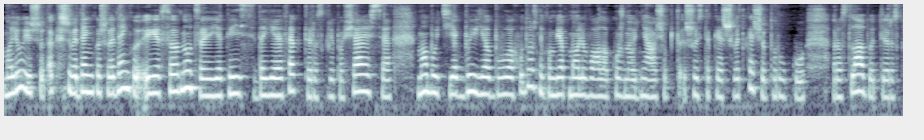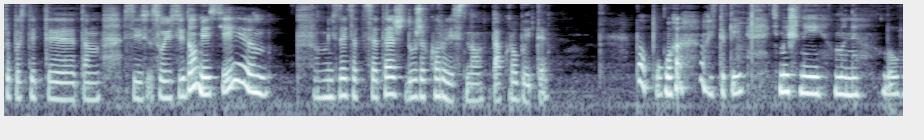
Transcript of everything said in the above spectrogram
Малюєш так швиденько-швиденько, і все одно це якийсь дає ефект, ти розкріпощаєшся. Мабуть, якби я була художником, я б малювала кожного дня, щоб щось таке швидке, щоб руку розслабити, розкріпостити там свою свідомість. І мені здається, це теж дуже корисно так робити. Папуга, ось такий смішний у мене був.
